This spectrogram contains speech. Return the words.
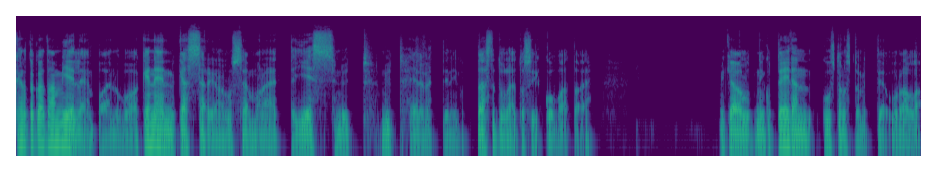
kertokaa jotain mieleenpainuvaa. Kenen kässäri on ollut semmoinen, että jes, nyt, nyt helvetti, niin kuin, tästä tulee tosi kova tai mikä on ollut niin kuin teidän kustannustoimittajan uralla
